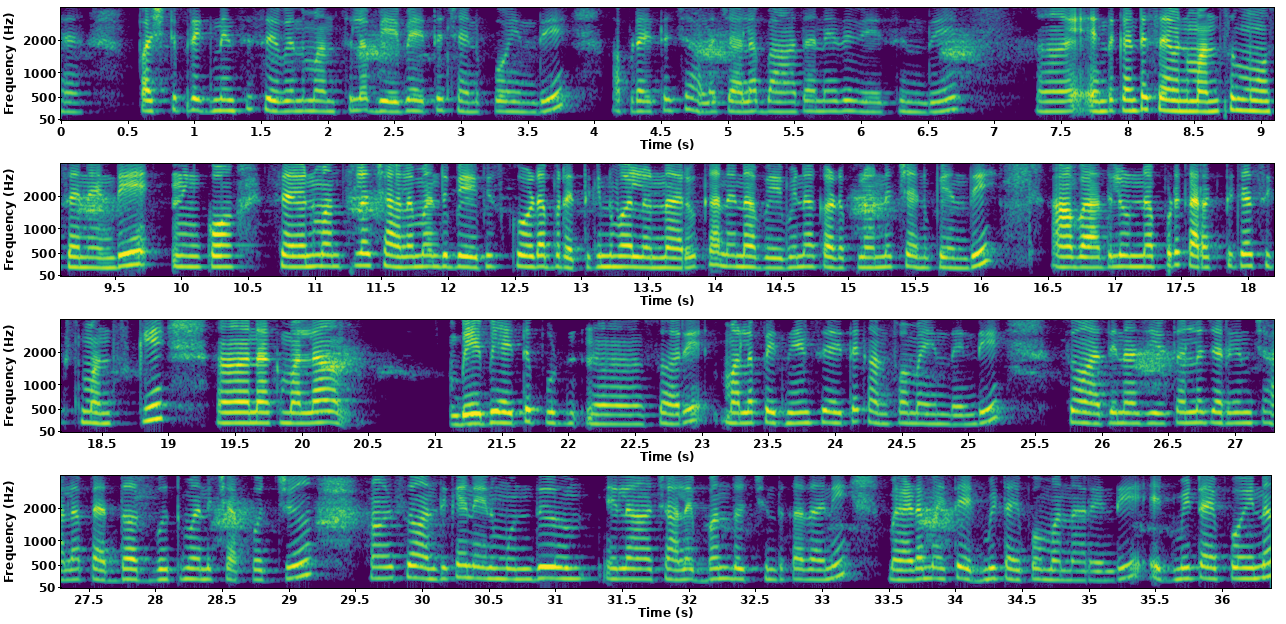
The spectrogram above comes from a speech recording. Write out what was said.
ఫస్ట్ ప్రెగ్నెన్సీ సెవెన్ మంత్స్లో బేబీ అయితే చనిపోయింది. అప్పుడైతే చాలా చాలా బాధ అనేది వేసింది. ఎందుకంటే సెవెన్ మంత్స్ మూసానండి. ఇంకో సెవెన్ మంత్స్లో చాలామంది బేబీస్ కూడా బ్రతికిన వాళ్ళు ఉన్నారు కానీ నా బేబీ నా కడుపులోనే చనిపోయింది. ఆ బాధలు ఉన్నప్పుడు కరెక్ట్గా సిక్స్ మంత్స్కి నాకు మళ్ళీ బేబీ అయితే పుట్ సారీ మళ్ళీ ప్రెగ్నెన్సీ అయితే కన్ఫర్మ్ అయిందండి. సో అది నా జీవితంలో జరిగిన చాలా పెద్ద అద్భుతం అని చెప్పొచ్చు. సో అందుకే నేను ముందు ఇలా చాలా ఇబ్బంది వచ్చింది కదా అని మేడం అయితే అడ్మిట్ అయిపోమన్నారండి. అడ్మిట్ అయిపోయిన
